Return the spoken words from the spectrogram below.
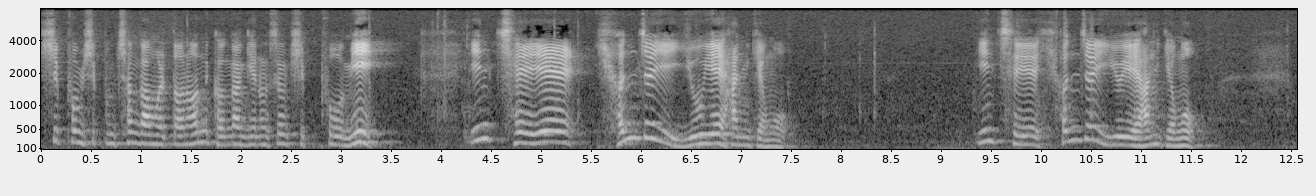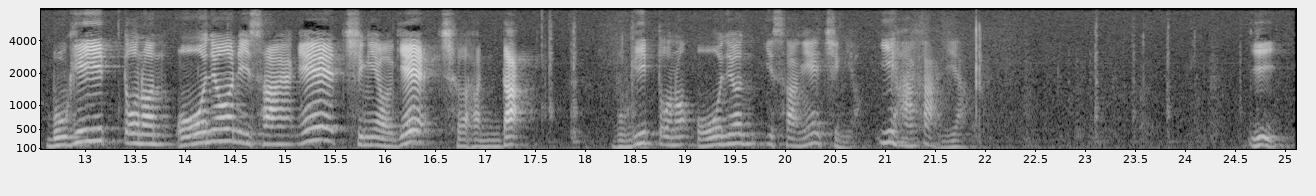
식품, 식품 첨가물 또는 건강기능성 식품이 인체에 현저히 유해한 경우 인체에 현저히 유해한 경우 무기 또는 5년 이상의 징역에 처한다. 무기 또는 5년 이상의 징역. 이하가 아니야. 2.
